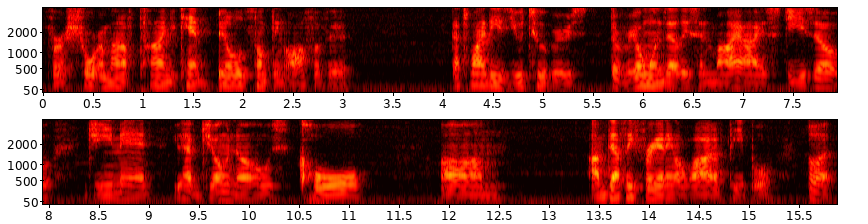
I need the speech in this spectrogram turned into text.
for a short amount of time. You can't build something off of it. That's why these YouTubers, the real ones at least in my eyes, Steezo, G-Man, you have Joe Knows, Cole, um, I'm definitely forgetting a lot of people, but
